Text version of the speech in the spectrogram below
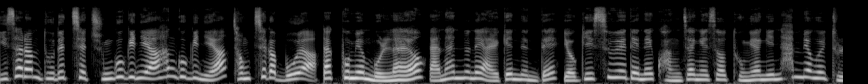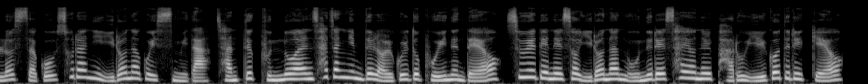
이 사람 도대체 중국인이야 한국인이야? 정체가 뭐야? 딱 보면 몰라요? 난 한눈에 알겠는데 여기 스웨덴의 광장에서 동양인 한 명을 둘러싸고 소란이 일어나고 있습니다. 잔뜩 분노한 사장님들 얼굴도 보이는데요. 스웨덴에서 일어난 오늘의 사연을 바로 읽어드릴게요.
